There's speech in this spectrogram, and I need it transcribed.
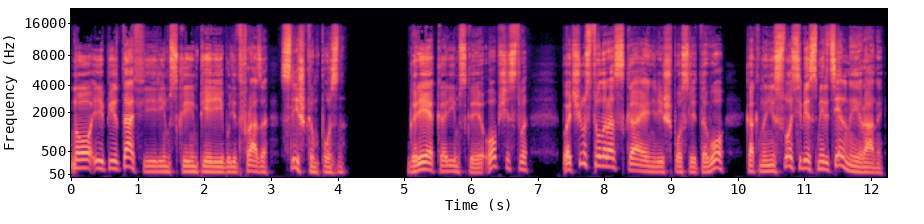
Но эпитафией Римской империи будет фраза «слишком поздно». Греко-римское общество почувствовало раскаяние лишь после того, как нанесло себе смертельные раны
